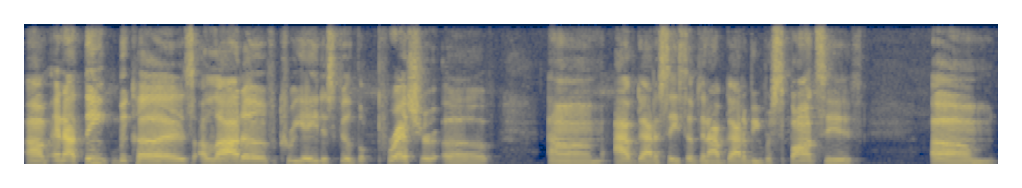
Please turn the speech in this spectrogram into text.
Um, and I think because a lot of creators feel the pressure of um, I've got to say something. I've got to be responsive. Um,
